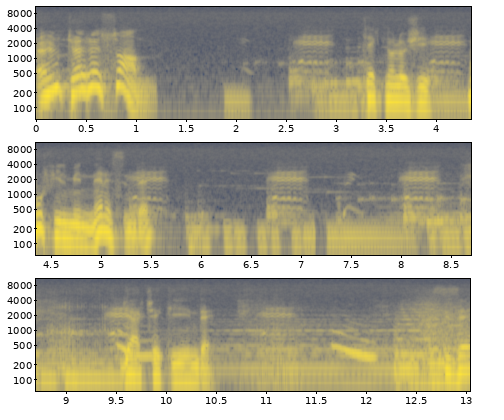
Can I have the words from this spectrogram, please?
Enteresan. Teknoloji bu filmin neresinde? Gerçekliğinde. Size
